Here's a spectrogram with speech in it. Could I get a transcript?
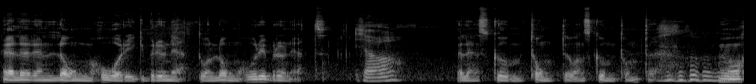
Eller en långhårig brunett och en långhårig brunett. Ja, Eller en skumtomte och en skumtomte. ja.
